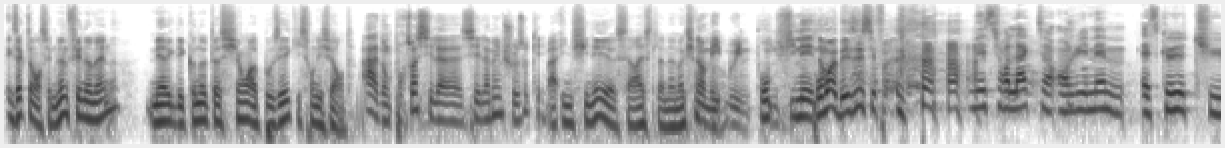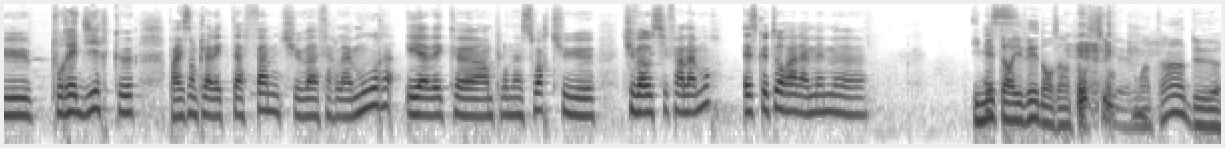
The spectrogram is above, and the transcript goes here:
exactement, c'est le même phénomène, mais avec des connotations à poser qui sont différentes. Ah, donc pour toi, c'est la, c'est la même chose, ok. Bah, in fine, ça reste la même action. non, mais oui, in fine, Pour non. moi, baiser, c'est... fa- Mais sur l'acte en lui-même, est-ce que tu pourrais dire que, par exemple, avec ta femme, tu vas faire l'amour et avec euh, un plan d'un soir, tu, tu vas aussi faire l'amour? Est-ce que tu auras la même... euh, Il m'est arrivé dans un passé lointain de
